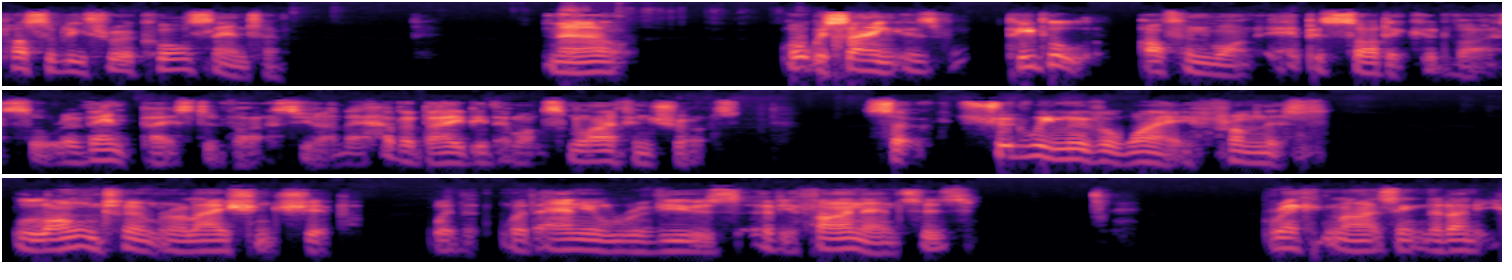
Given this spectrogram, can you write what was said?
possibly through a call center. Now, what we're saying is people often want episodic advice or event based advice. You know, they have a baby, they want some life insurance. So, should we move away from this long term relationship with, with annual reviews of your finances, recognizing that only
